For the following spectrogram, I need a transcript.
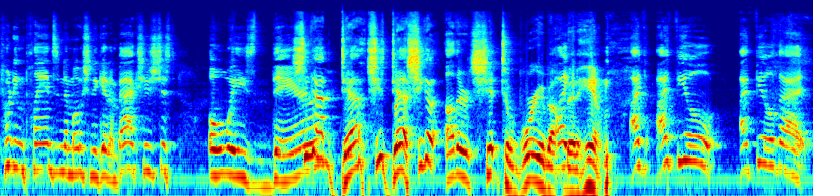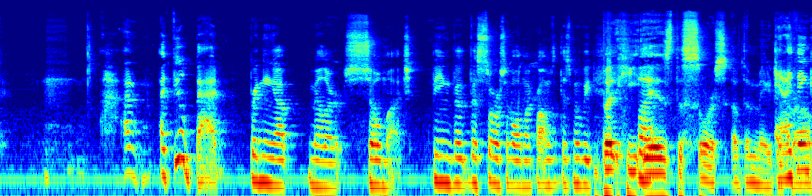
putting plans into motion to get him back. She's just always there. She got death. She's death. She got other shit to worry about Like- than him. I I feel I feel that I, I feel bad bringing up Miller so much, being the, the source of all my problems with this movie. But he But- is the source of the major and I think.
